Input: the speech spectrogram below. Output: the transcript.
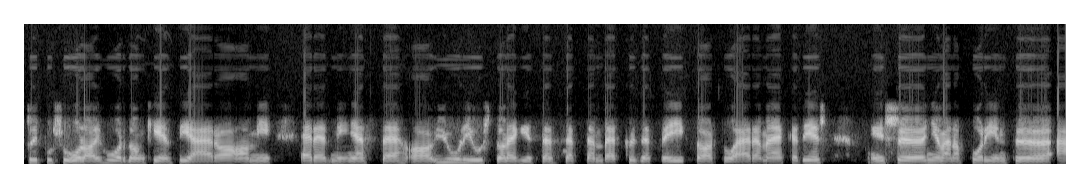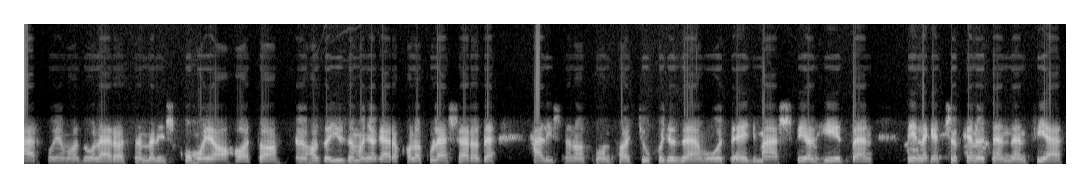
típusú olaj hordonkénti ára, ami eredményezte a júliustól egészen szeptember közepéig tartó áremelkedést, és nyilván a forint árfolyama a dollárral szemben is komolyan hat a hazai üzemanyagárak alakulására, de hál' Isten azt mondhatjuk, hogy az elmúlt egy-másfél hétben tényleg egy csökkenő tendenciát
